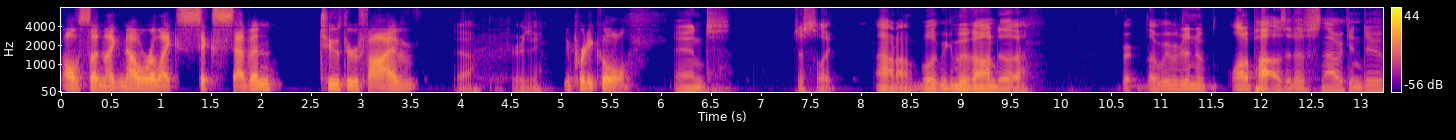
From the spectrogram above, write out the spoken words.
all of a sudden, like now we're like six, seven, two through five? yeah, crazy. Be pretty cool. and just like I don't know. Well, we can move on to the. the- We've been a lot of positives. Now we can do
